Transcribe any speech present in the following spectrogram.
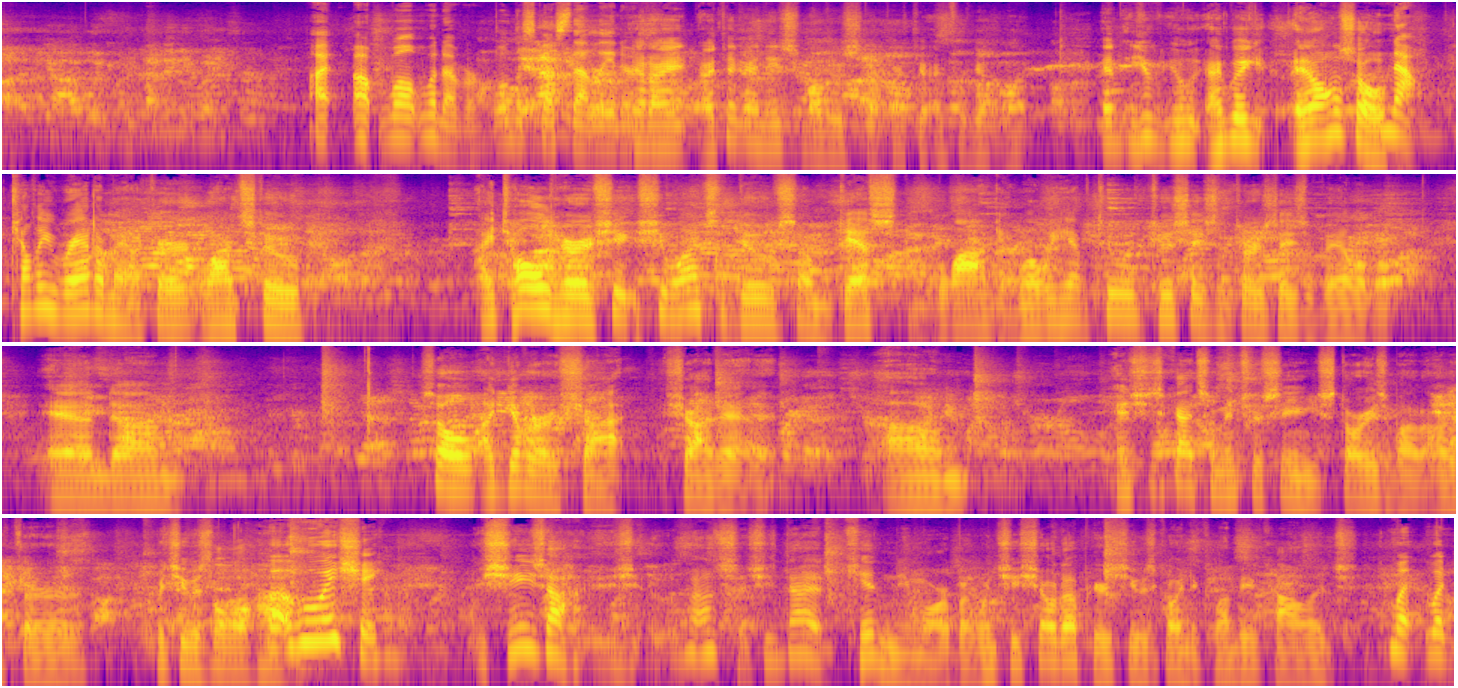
I uh, well, whatever. We'll discuss that later. And I, I think I need some other stuff. I, ca- I forget what. And you, you, I, mean, and also, Now. Kelly Rademacher wants to. I told her she she wants to do some guest blogging. Well, we have two Tuesdays and Thursdays available, and um, so I'd give her a shot shot at it. Um, and she's got some interesting stories about Arthur, but she was a little hot. But who is she? She's a she, well, she's not a kid anymore. But when she showed up here, she was going to Columbia College. What what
